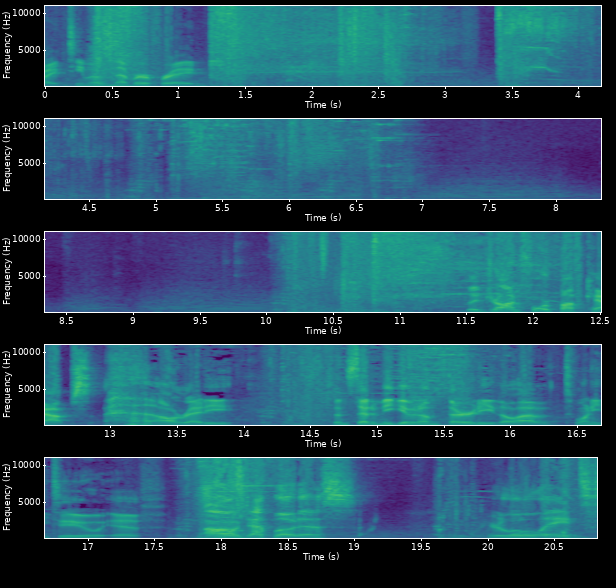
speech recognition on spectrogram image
right, Teemo's never afraid. So they've drawn four puff caps already. So instead of me giving them 30, they'll have 22 if... Oh, Death Lotus! You're a little late.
